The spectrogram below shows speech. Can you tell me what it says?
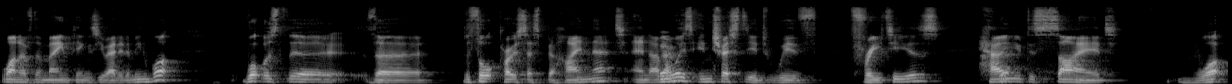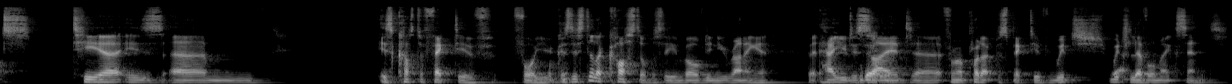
one of the main things you added. I mean, what what was the the the thought process behind that? And I'm yeah. always interested with free tiers how yeah. you decide what tier is um, is cost effective for you because there's still a cost obviously involved in you running it but how you decide uh, from a product perspective which which yeah. level makes sense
